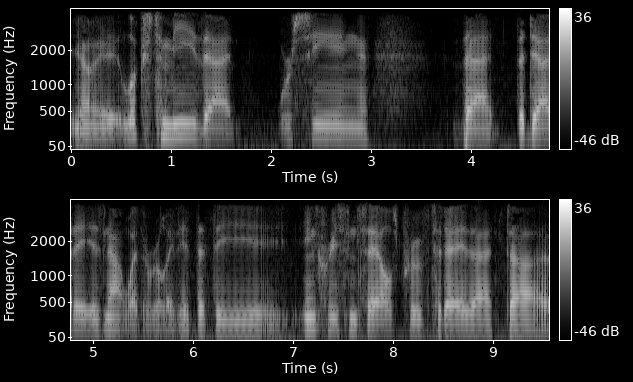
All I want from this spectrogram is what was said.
you know, it looks to me that we're seeing that the data is not weather related, that the increase in sales proved today that uh,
